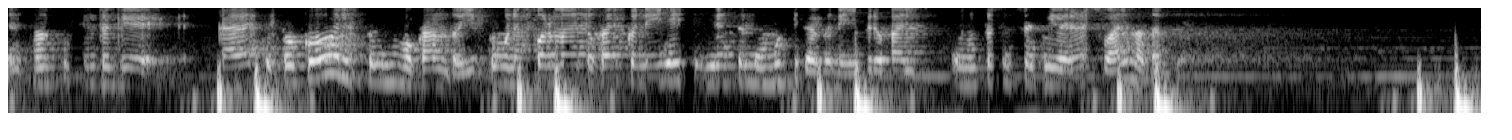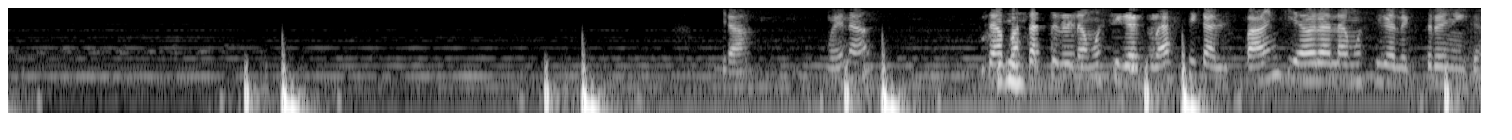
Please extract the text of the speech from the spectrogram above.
Entonces siento que cada vez que toco la estoy invocando y es como una forma de tocar con ella y seguir haciendo música con ella, pero para en un proceso de liberar su alma también. Ya, buena. O sea, pasaste de la música clásica al punk y ahora a la música electrónica.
